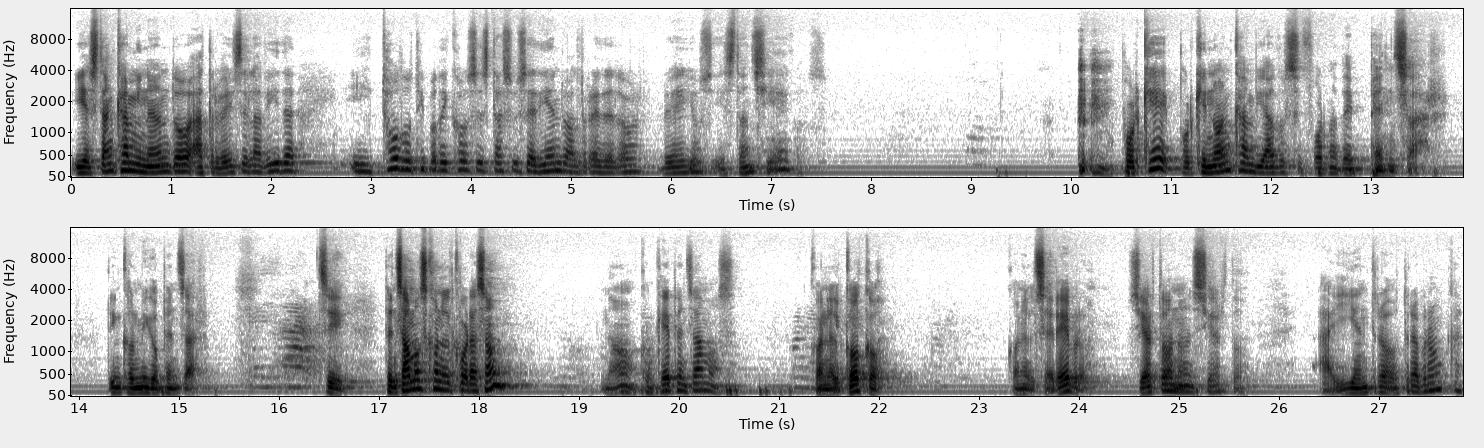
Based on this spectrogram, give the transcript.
Y están caminando a través de la vida y todo tipo de cosas está sucediendo alrededor de ellos y están ciegos. ¿Por qué? Porque no han cambiado su forma de pensar. Dime conmigo pensar. Sí. ¿Pensamos con el corazón? No. ¿Con qué pensamos? Con el coco con el cerebro. ¿Cierto o no es cierto? Ahí entra otra bronca.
